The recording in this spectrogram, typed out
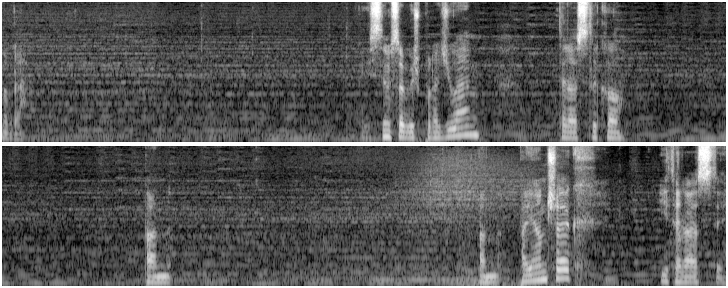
Dobra. Okej, z tym sobie już poradziłem. Teraz tylko pan pan pajączek i teraz ty.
